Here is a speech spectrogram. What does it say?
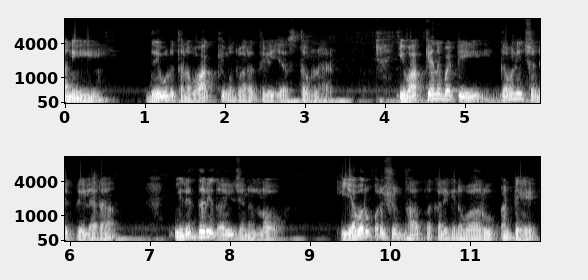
అని దేవుడు తన వాక్యము ద్వారా తెలియజేస్తూ ఉన్నాడు. ఈ వాక్యాన్ని బట్టి గమనించండి ప్రియులారా వీరిద్దరి దైవజనుల్లో ఎవరు పరిశుద్ధాత్మ కలిగిన వారు అంటే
